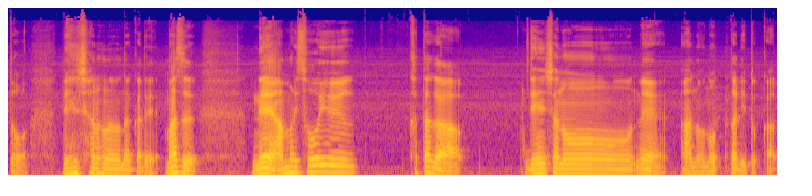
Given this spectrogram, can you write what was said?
と。電車の中で。まずねあんまりそういう方が電車のねあの乗ったりとかっ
